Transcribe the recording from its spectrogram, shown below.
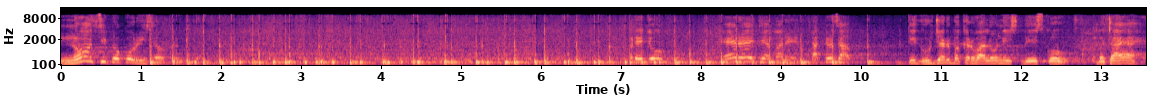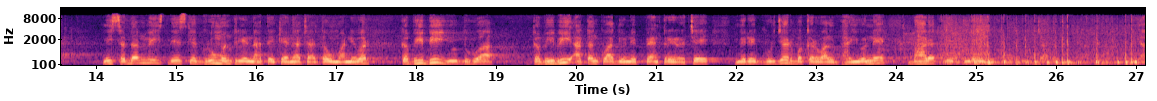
नौ सीटों को रिज़र्व कर अरे जो कह रहे थे हमारे डॉक्टर साहब कि गुर्जर बकरवालों ने इस देश को बचाया है। मैं सदन में इस देश के गृह मंत्री नाते कहना चाहता हूँ, मान्यवर, कभी भी युद्ध हुआ, कभी भी आतंकवादियों ने पैंतरे रचे। मेरे गुर्जर बकरवाल भाइयों ने भारत के तिरंगे को ऊँचा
